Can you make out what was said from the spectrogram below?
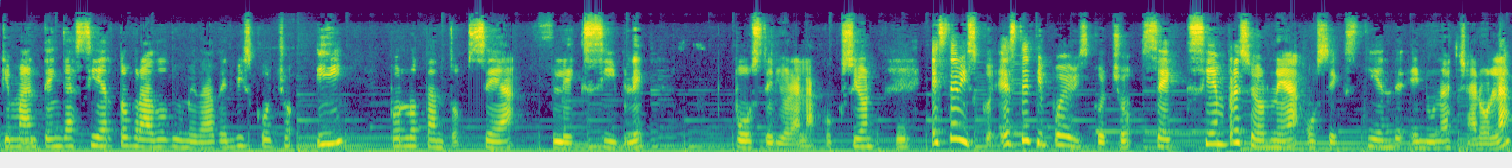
que mantenga cierto grado de humedad del bizcocho y por lo tanto sea flexible posterior a la cocción. Este, este tipo de bizcocho se, siempre se hornea o se extiende en una charola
